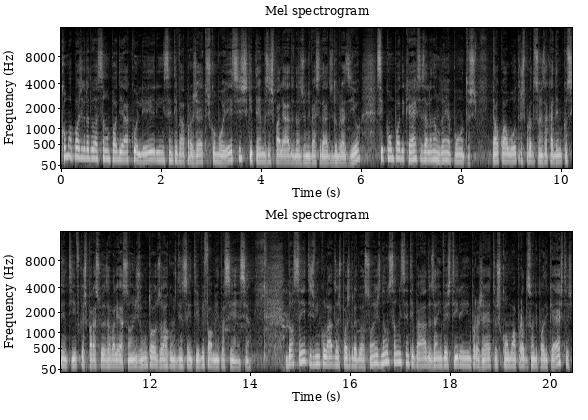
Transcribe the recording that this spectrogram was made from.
Como a pós-graduação pode acolher e incentivar projetos como esses que temos espalhados nas universidades do Brasil, se com podcasts ela não ganha pontos, tal qual outras produções acadêmico-científicas para suas avaliações junto aos órgãos de incentivo e fomento à ciência? Docentes vinculados às pós-graduações não são incentivados a investirem em projetos como a produção de podcasts,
